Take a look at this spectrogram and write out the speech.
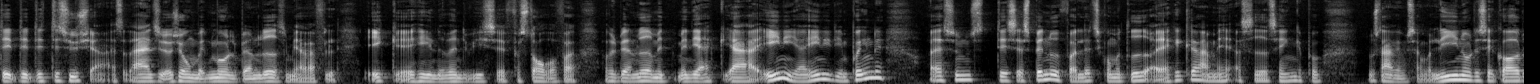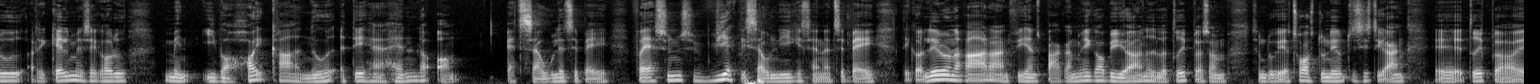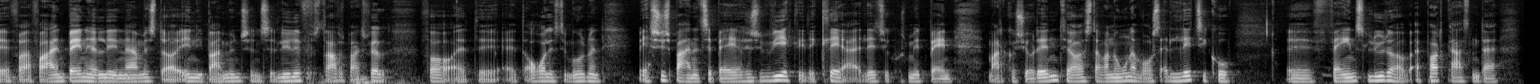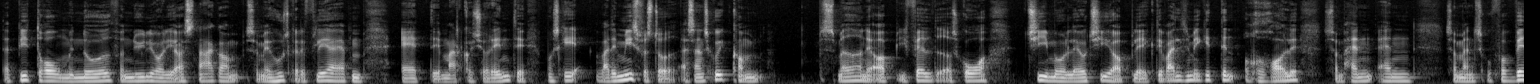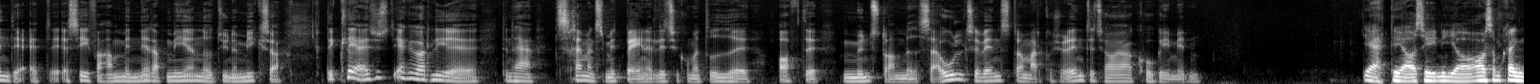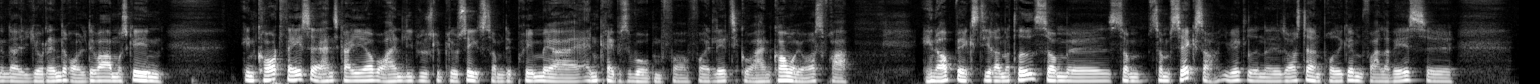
Det, det, det, det synes jeg. Altså, der er en situation med et mål, der bliver som jeg i hvert fald ikke øh, helt nødvendigvis øh, forstår, hvorfor, hvorfor det bliver anledet. Men, men jeg, jeg er enig, jeg er enig i din pointe, og jeg synes, det ser spændende ud for Atletico Madrid, og jeg kan ikke lade være med at sidde og tænke på, nu snakker vi om Samolino, det ser godt ud, og det gælder det ser godt ud, men i hvor høj grad noget af det her handler om, at Saul er tilbage. For jeg synes virkelig, Saul Nikes, han er tilbage. Det går lidt under radaren, fordi han sparker ham ikke op i hjørnet, eller dribler, som, som du, jeg tror også, du nævnte det sidste gang, øh, dribler øh, fra, fra egen banehalvdel nærmest, og ind i Bayern Münchens lille straffesparksfelt, for at, øh, at overliste målmanden. Men jeg synes bare, han er tilbage. Jeg synes virkelig, det klæder Atleticos midtbane. Marco Jordan til os, der var nogle af vores Atletico øh, fans, lytter af podcasten, der, der bidrog med noget for nylig, hvor de også snakker om, som jeg husker det flere af dem, at øh, Marco Llorente, måske var det misforstået. Altså han skulle ikke komme smadrende op i feltet og score 10 mål, lave 10 oplæg. Det var ligesom ikke den rolle, som, han, han, som man skulle forvente at, øh, at se for ham, men netop mere noget dynamik. Så det klæder, jeg synes, jeg kan godt lide øh, den her tremands midtbane, Atletico Madrid øh, ofte mønstre med Saul til venstre, Marco Llorente til højre og Koke i midten. Ja, det er jeg også enig i, og også omkring den der Llorente-rolle. Det var måske en, en kort fase af hans karriere, hvor han lige pludselig blev set som det primære angrebsvåben for, for Atletico, og han kommer jo også fra en opvækst i Real Madrid som, øh, som, som sekser i virkeligheden. Det er også der, han prøvede igennem fra Alaves øh,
